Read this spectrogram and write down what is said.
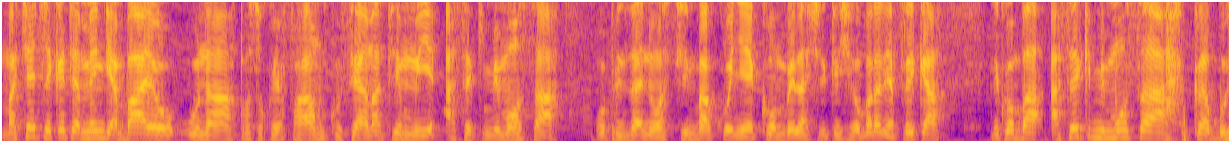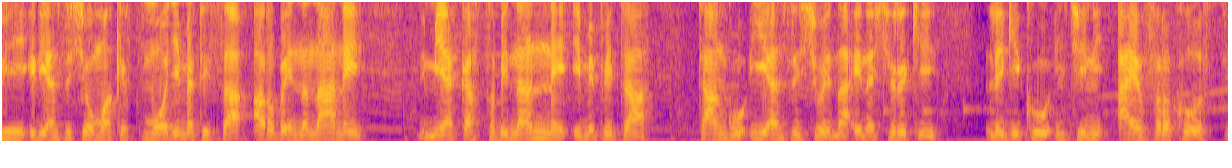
Machache kati ya mengi ambayo unapaswa kuyafahamu kuhusiana na timu ya ASEC Mimosa, wapinzani wa Simba kwenye kombe la shirikisho barani Afrika ni kwamba ASEC Mimosa, klabu hii ilianzishwa mwaka 1948 ni miaka 74 imepita tangu ianzishwe na inashiriki ligi kuu nchini Ivory Coast.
